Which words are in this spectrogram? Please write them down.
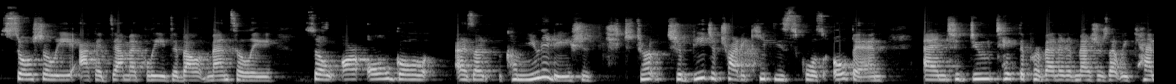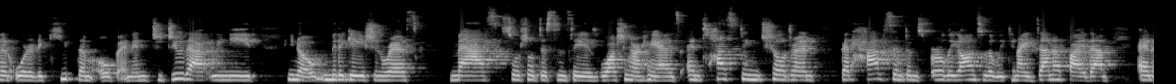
socially academically developmentally. So our whole goal as a community should should be to try to keep these schools open and to do take the preventative measures that we can in order to keep them open. And to do that, we need, you know, mitigation risk, masks, social distancing, washing our hands, and testing children that have symptoms early on so that we can identify them and,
